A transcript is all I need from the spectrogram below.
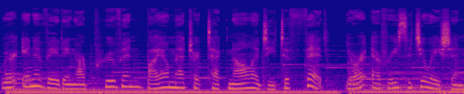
we're innovating our proven biometric technology to fit your every situation.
